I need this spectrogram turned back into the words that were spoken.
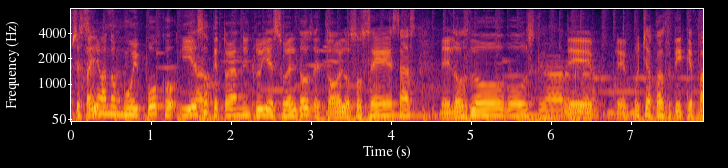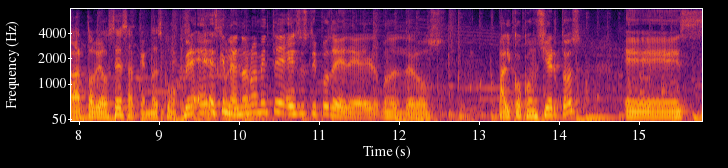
se está Sí, llevando muy poco. Y eso que todavía no incluye sueldos de todos los OCESAs, de los lobos, Claro, de, claro. de muchas cosas que tiene que pagar todavía OCESA, que no es como que... Mira, es que mira, normalmente esos tipos de, de, bueno, de los palcoconciertos eh, s-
